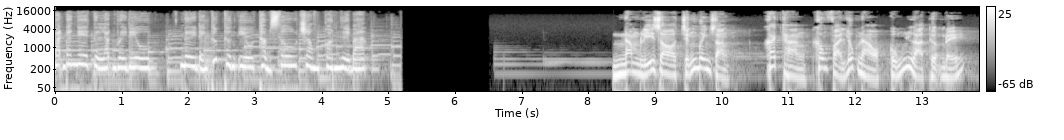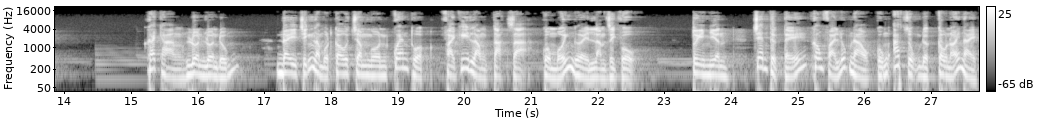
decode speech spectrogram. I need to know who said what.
Speaker 1: Bạn đang nghe từ Lặng Radio, nơi đánh thức thương yêu thẳm sâu trong con người bạn.
Speaker 2: Năm lý do chứng minh rằng khách hàng không phải lúc nào cũng là thượng đế. Khách hàng luôn luôn đúng. Đây chính là một câu trầm ngôn quen thuộc phải ghi lòng tạc dạ của mỗi người làm dịch vụ. Tuy nhiên, trên thực tế không phải lúc nào cũng áp dụng được câu nói này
